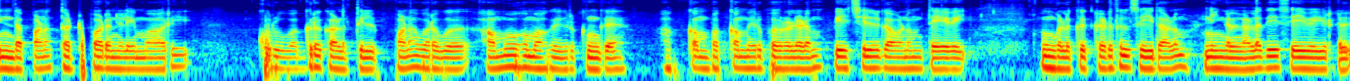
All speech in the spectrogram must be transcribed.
இந்த பணத்தட்டுப்பாடு நிலை மாறி குரு வக்ர காலத்தில் பணவரவு அமோகமாக இருக்குங்க. அக்கம் பக்கம் இருப்பவர்களிடம் பேச்சில் கவனம் தேவை. உங்களுக்கு கெடுதல் செய்தாலும் நீங்கள் நல்லதே செய்வீர்கள்.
